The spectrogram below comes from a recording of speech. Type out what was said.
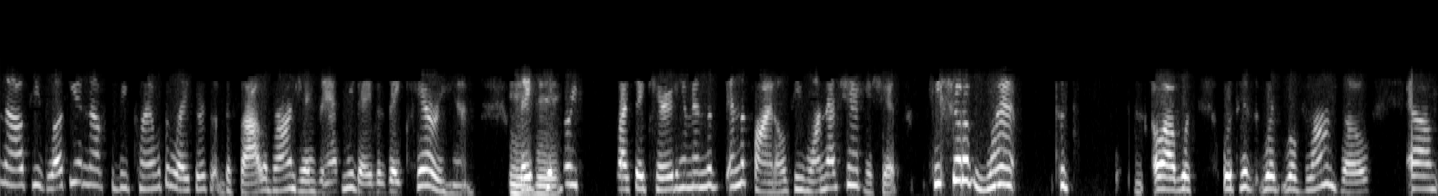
enough. He's lucky enough to be playing with the Lakers beside LeBron James and Anthony Davis. They carry him. Mm-hmm. They carry like they carried him in the in the finals. He won that championship. He should have went uh, with with his with with Lonzo um,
